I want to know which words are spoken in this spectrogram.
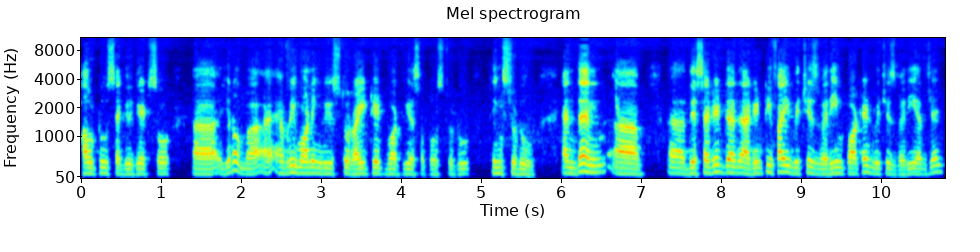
how to segregate. So uh, you know uh, every morning we used to write it what we are supposed to do things to do and then uh, uh, they said it that identify which is very important which is very urgent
